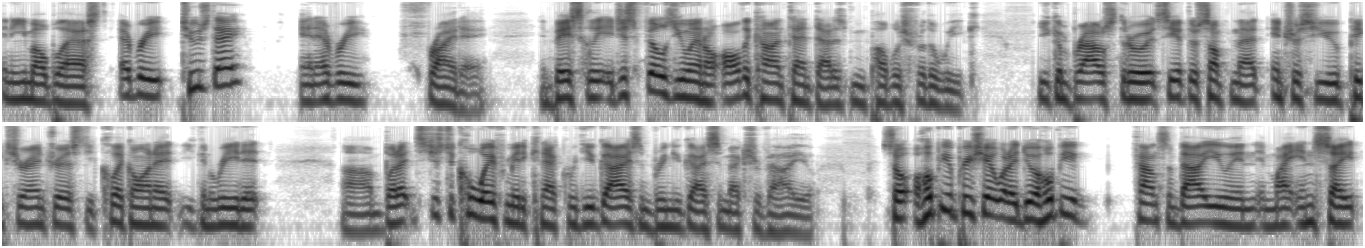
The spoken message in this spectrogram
an email blast every Tuesday and every Friday. And basically, it just fills you in on all the content that has been published for the week. You can browse through it, see if there's something that interests you, piques your interest. You click on it, you can read it. Um, but it's just a cool way for me to connect with you guys and bring you guys some extra value. So I hope you appreciate what I do. I hope you found some value in, in my insight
